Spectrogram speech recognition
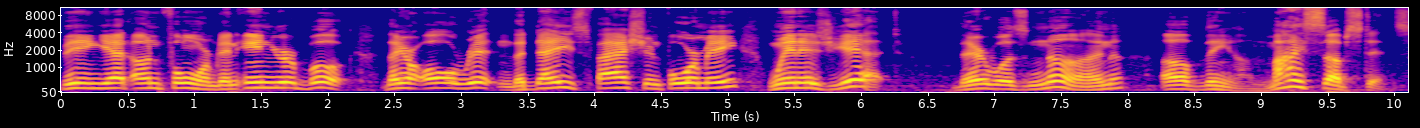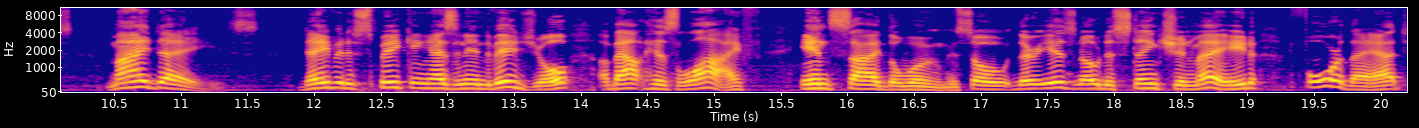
being yet unformed, and in your book they are all written, the days fashioned for me, when as yet there was none of them. My substance, my days. David is speaking as an individual about his life inside the womb. And so there is no distinction made for that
